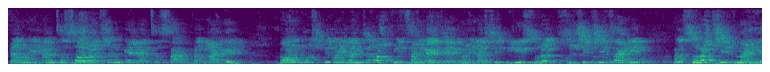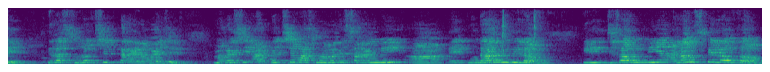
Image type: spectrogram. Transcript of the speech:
त्या महिलांचं संरक्षण केल्याचं सार्थक लागेल. दोन गोष्टी महिलांच्या बाबतीत सांगायचे. महिला शिकली सुरक्षित सुशिक्षित झाली पण सुरक्षित नाहीये. तिला सुरक्षित करायला पाहिजे. मग अशी अध्यक्ष भाषणामध्ये सरांनी एक उदाहरण दिलं की जिजाऊंनी अनाऊन्स केलं होतं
